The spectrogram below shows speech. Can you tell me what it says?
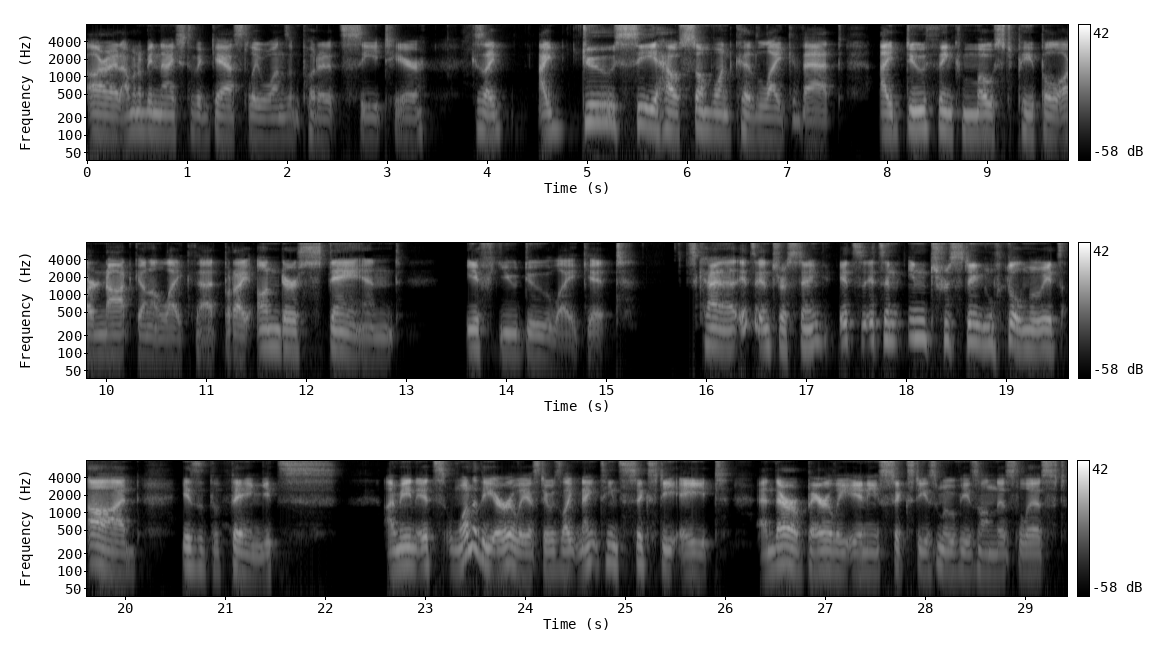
Alright, I'm gonna be nice to the Ghastly Ones and put it at C tier. Because I, I do see how someone could like that. I do think most people are not gonna like that, but I understand if you do like it. It's kind of it's interesting. It's it's an interesting little movie. It's odd is the thing. It's I mean, it's one of the earliest. It was like 1968 and there are barely any 60s movies on this list.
